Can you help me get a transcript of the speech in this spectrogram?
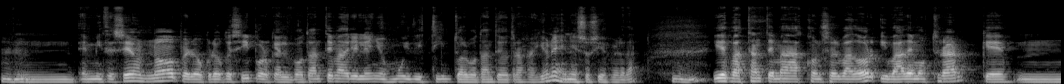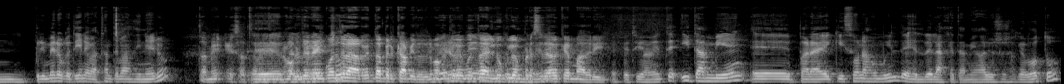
Mm, En mis deseos no, pero creo que sí, porque el votante madrileño es muy distinto al votante de otras regiones, en eso sí es verdad. Y es bastante más conservador y va a demostrar que, mm, primero, que tiene bastante más dinero. También, exactamente. Eh, tenemos que del tener en cuenta la renta per cápita, tenemos que tener en cuenta el núcleo empresarial que es Madrid. Efectivamente. Y también eh, para X zonas humildes, el de las que también Ayuso saque votos,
